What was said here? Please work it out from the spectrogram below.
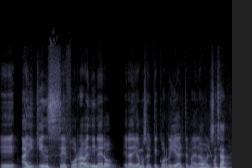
eh, ahí quien se forraba en dinero era, digamos, el que corría el tema de la bolsa. O sea,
